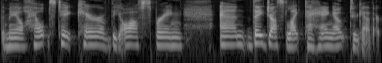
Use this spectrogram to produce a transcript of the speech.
the male helps take care of the offspring, and they just like to hang out together.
